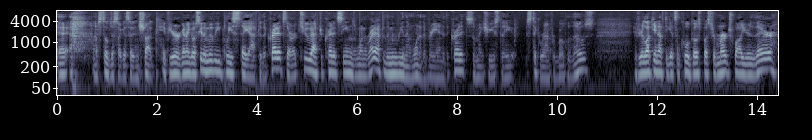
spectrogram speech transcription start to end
I'm still just like I said in shock. If you're gonna go see the movie, please stay after the credits. There are two after credit scenes, one right after the movie, and then one at the very end of the credits. So make sure you stay stick around for both of those. If you're lucky enough to get some cool Ghostbuster merch while you're there,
